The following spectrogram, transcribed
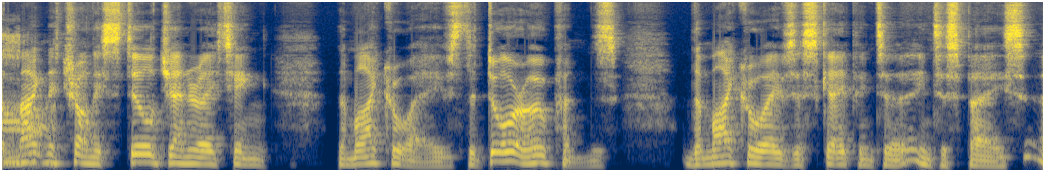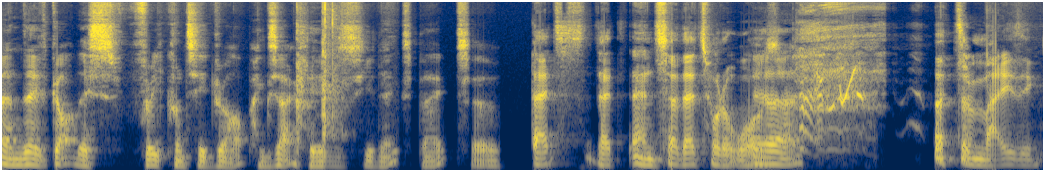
the ah. magnetron is still generating the microwaves. The door opens, the microwaves escape into into space, and they've got this frequency drop exactly as you'd expect. So that's that, and so that's what it was. Yeah. That's amazing.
